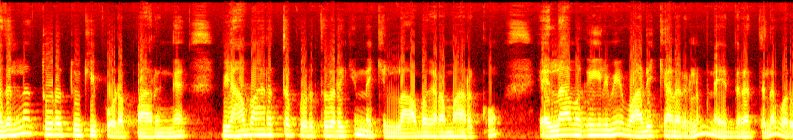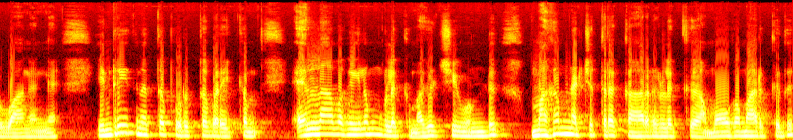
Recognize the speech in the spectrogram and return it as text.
அதெல்லாம் தூர தூக்கி போட பாருங்க. வியாபாரத்தை பொறுத்த வரைக்கும் இன்னைக்கு லாபகரமாக இருக்கும். எல்லா வகையிலுமே வாடிக்கையாளர்களும் இன்றைய தினத்தில் வருவாங்கங்க. இன்றைய தினத்தை பொறுத்த வரைக்கும் எல்லா வகையிலும் உங்களுக்கு மகிழ்ச்சி உண்டு. மகம் நட்சத்திரக்காரர்களுக்கு அமோகமாக இருக்குது.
